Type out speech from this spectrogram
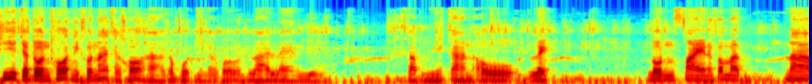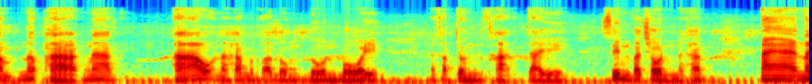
ที่จะโดนโทษนี่ก็น่าจะข้อหากบฏนี่แหละก็ร้ายแรงอยู่ครับมีการเอาเหล็กลนไฟแล้วก็มาหน้าหน้าผากหน้าเท้านะครับ แล้วก็ลงโดนโบยนะครับ จนขาดใจสิ้นพระชนนะครับ แต่ใน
